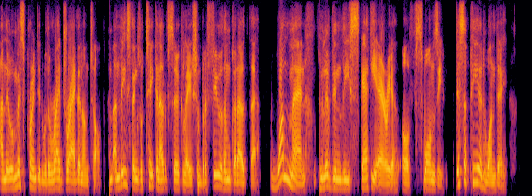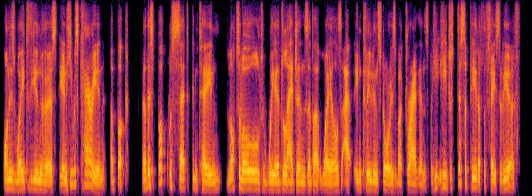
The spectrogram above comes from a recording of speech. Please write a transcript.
and they were misprinted with a red dragon on top. And these things were taken out of circulation, but a few of them got out there. One man who lived in the Sketty area of Swansea disappeared one day on his way to the university, and he was carrying a book now, this book was said to contain lots of old, weird legends about Wales, uh, including stories about dragons, but he, he just disappeared off the face of the earth.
